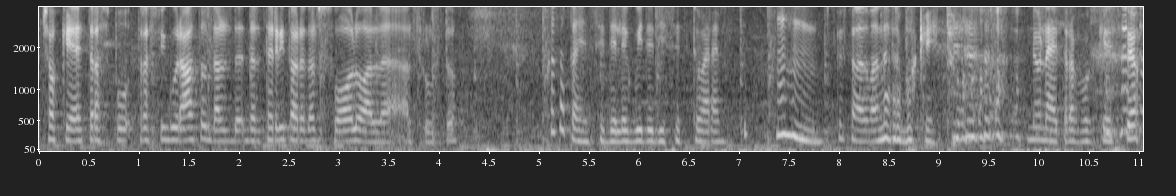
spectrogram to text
ciò che è traspo, trasfigurato dal, dal territorio, dal suolo al, al frutto. Cosa pensi delle guide di settore? Mm, questa è una domanda trabocchetto. non è trabocchetto.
